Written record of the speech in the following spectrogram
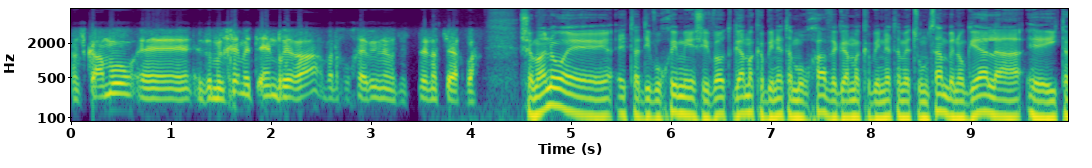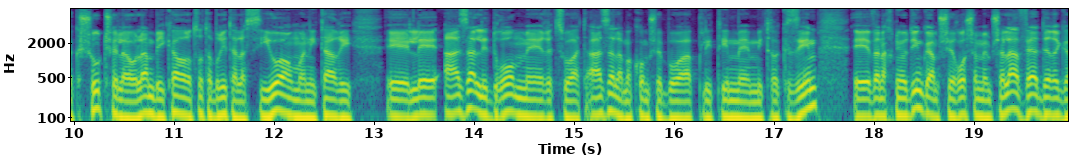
אז כאמור, אה, זו מלחמת אין ברירה, ואנחנו חייבים לנצח בה. שמענו אה, את הדיווחים מישיבות, גם הקבינט המורחב וגם הקבינט המצומצם, בנוגע להתעקשות של העולם, בעיקר ארה"ב, על הסיוע ההומניטרי אה, לעזה, לדרום רצועת עזה, למקום שבו הפליטים מתרכזים. ואנחנו יודעים גם שראש הממשלה והדרג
